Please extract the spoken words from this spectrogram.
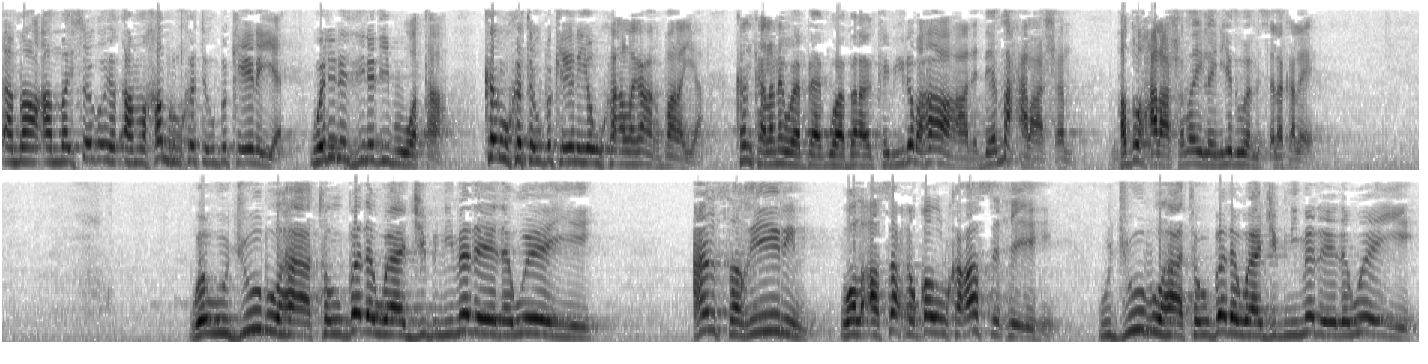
ama ama isagoo ama khamruu ka tawbo keenaya welina zinadiibuu wataa kanuu ka tawbo keenaya uu ka laga aqbalaya. Kan kalena waa baab waa kabiiraba ha ahaade dee ma xalaashan. Hadduu xalaashado ilan waa masale kale. Wa wujuubuhaa tawbada waajibnimadeeda weeyi can sagiirin wal asaxu qowlka asixi ihi. Wujuubuhaa tawbada waajibnimadeeda weeyi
